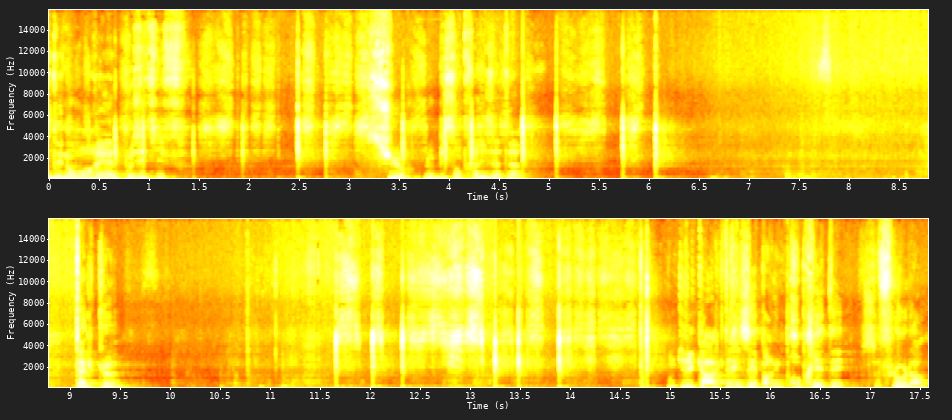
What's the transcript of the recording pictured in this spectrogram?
des nombres réels positifs sur le bicentralisateur tel que donc il est caractérisé par une propriété, ce flot-là,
